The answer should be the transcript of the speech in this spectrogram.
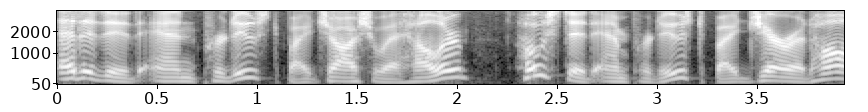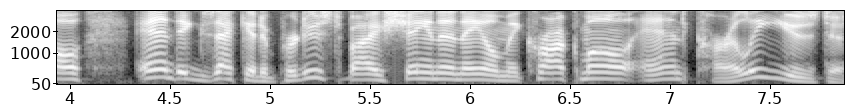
edited and produced by Joshua Heller, hosted and produced by Jared Hall, and executive produced by Shana Naomi Krochmal and Carly Usden.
